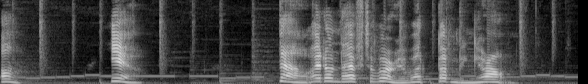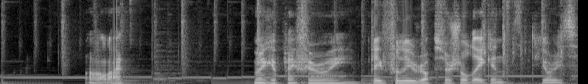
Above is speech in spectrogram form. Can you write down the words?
Oh, yeah. Now I don't have to worry about bumping your arm. Alright. Monika playfully, playfully rubs her shoulder against Yuri's.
